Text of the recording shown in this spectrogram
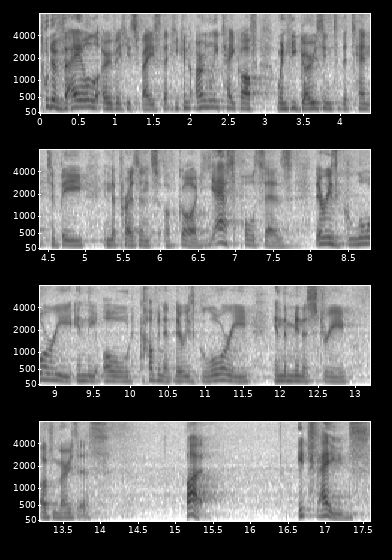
put a veil over his face that he can only take off when he goes into the tent to be in the presence of God. Yes, Paul says, there is glory in the old covenant, there is glory in the ministry of Moses. But it fades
